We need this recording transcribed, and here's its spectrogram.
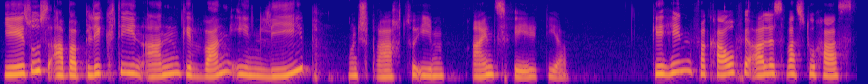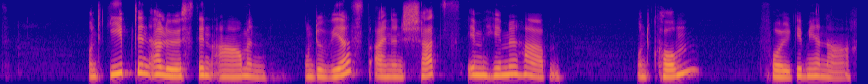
Jesus aber blickte ihn an, gewann ihn lieb und sprach zu ihm, eins fehlt dir. Geh hin, verkaufe alles, was du hast und gib den Erlös den Armen und du wirst einen Schatz im Himmel haben. Und komm, folge mir nach.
